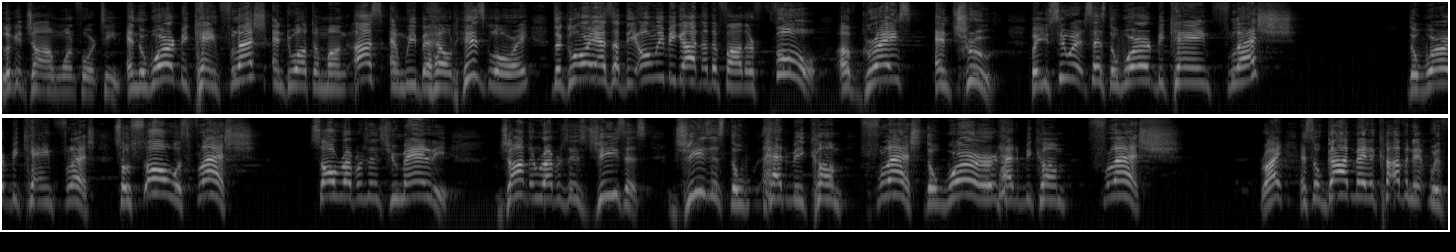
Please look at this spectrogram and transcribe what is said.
Look at John 1:14. And the word became flesh and dwelt among us, and we beheld his glory, the glory as of the only begotten of the Father, full of grace and truth. But you see where it says the word became flesh? The word became flesh. So Saul was flesh. Saul represents humanity. Jonathan represents Jesus. Jesus the, had to become flesh. The word had to become flesh right? And so God made a covenant with,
